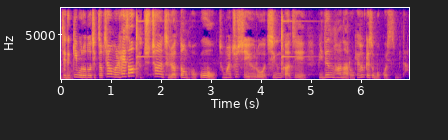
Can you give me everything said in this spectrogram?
제 느낌으로도 직접 체험을 해서 추천을 드렸던 거고 정말 출시 이후로 지금까지 믿음 하나로 계속 계속 먹고 있습니다.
